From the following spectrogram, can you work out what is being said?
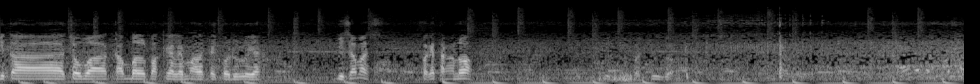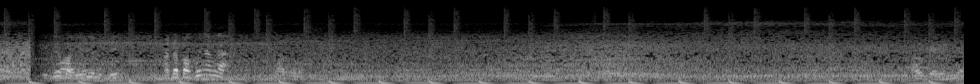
kita coba tambal pakai lem Alteco dulu ya Bisa mas? Pakai tangan doang Hebat juga Itu pakunya sih. Ada pakunya nggak? Oke, ini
